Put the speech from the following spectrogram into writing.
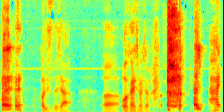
はい。はい。本日でじゃあ、あお別れしましょうか。はい。はい。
